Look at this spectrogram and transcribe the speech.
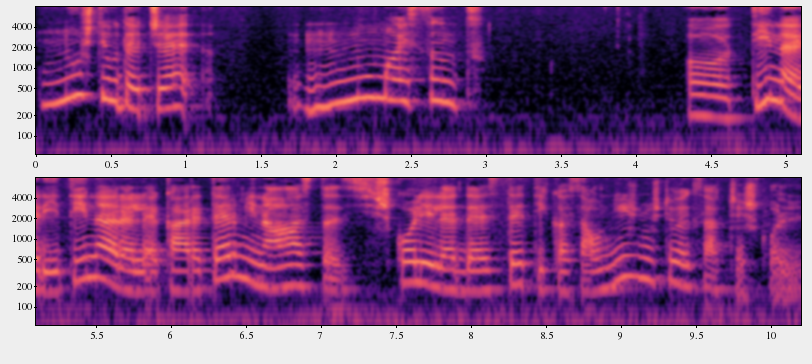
Nu știu de ce nu mai sunt uh, tinerii, tinerele care termină astăzi școlile de estetică sau nici nu știu exact ce școli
